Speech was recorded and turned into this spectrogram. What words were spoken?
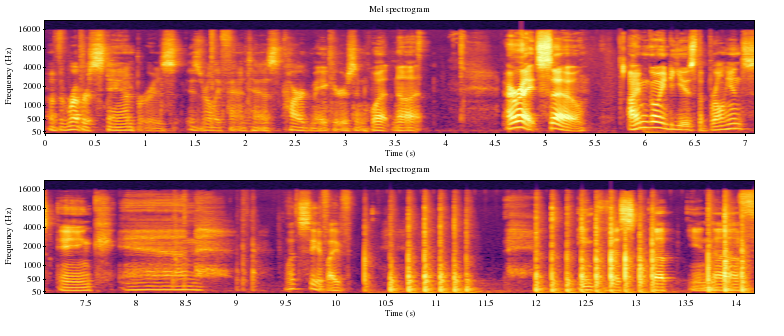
of the rubber stamper is is really fantastic. Card makers and whatnot. All right, so I'm going to use the Brilliance ink, and let's see if I've inked this up enough.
